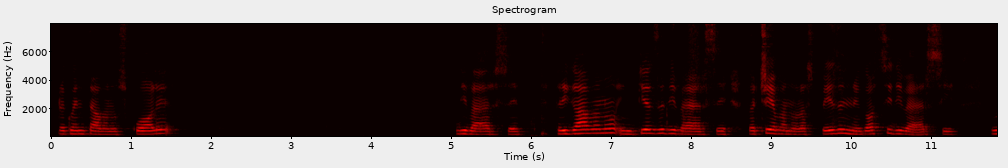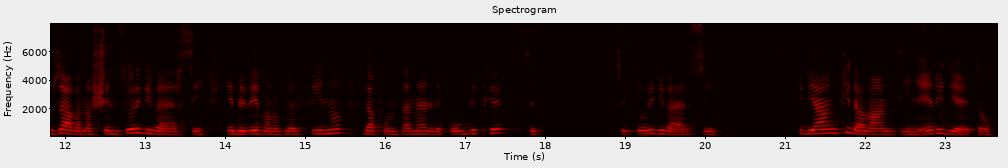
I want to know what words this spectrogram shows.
frequentavano scuole diverse, pregavano in chiese diverse, facevano la spesa in negozi diversi, usavano ascensori diversi e bevevano perfino da fontanelle pubbliche settori diversi. I bianchi davanti, i neri dietro.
